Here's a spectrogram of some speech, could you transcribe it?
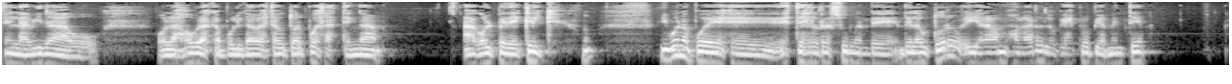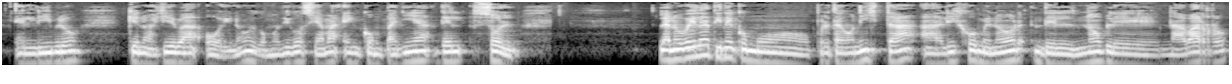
en la vida o, las obras que ha publicado este autor, pues las tenga a golpe de clic. Y bueno, pues eh, este es el resumen del autor y ahora vamos a hablar de lo que es propiamente el libro que nos lleva hoy, ¿no? Que como digo, se llama En compañía del sol. La novela tiene como protagonista al hijo menor del noble navarro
